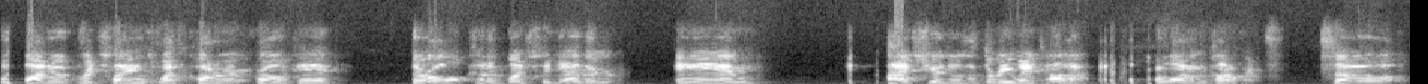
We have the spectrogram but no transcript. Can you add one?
with White Oak, Richlands, West Carteret, Croatan, they're all kind of bunched together. And last year there was a three way tie at four one in the conference. So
